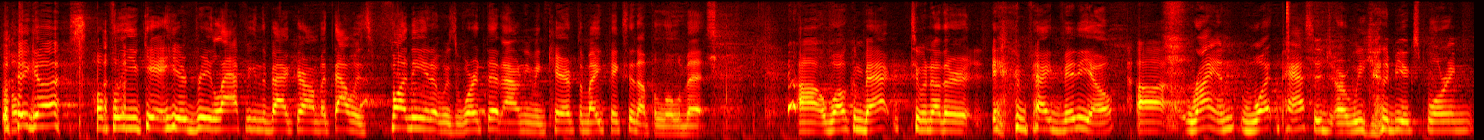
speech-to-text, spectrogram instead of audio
Hey guys. Hopefully you can't hear Bree laughing in the background, but that was funny and it was worth it. I don't even care if the mic picks it up a little bit. Uh, welcome back to another Impact video. Uh, Ryan, what passage are we going to be exploring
